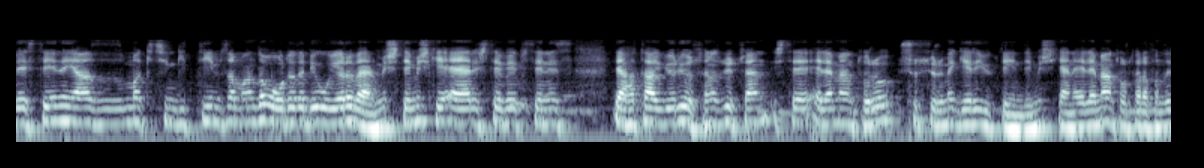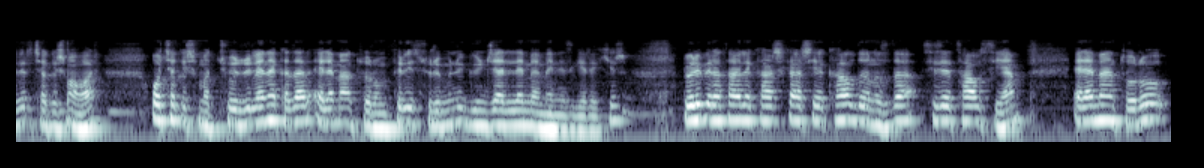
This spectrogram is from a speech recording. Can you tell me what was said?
desteğine yazmak için gittiğim zaman da orada da bir uyarı vermiş. Demiş ki eğer işte web sitenizde hata görüyorsanız lütfen işte Elementor'u şu sürüme geri yükleyin demiş. Yani Elementor tarafında bir çakışma var. O çakışma çözülene kadar Elementor'un free sürümünü güncellememeniz gerekir. Böyle bir hatayla karşı karşıya kaldığınızda size tavsiyem Elementor'u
